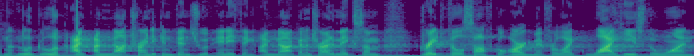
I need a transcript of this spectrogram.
Look, look, I'm, I'm not trying to convince you of anything. I'm not going to try to make some great philosophical argument for like why he's the one.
